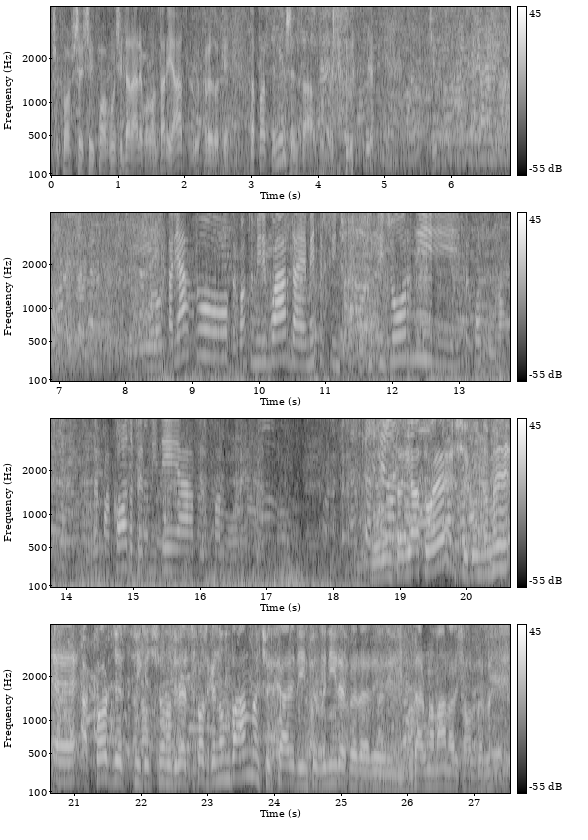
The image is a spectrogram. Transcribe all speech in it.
ci può, se si può considerare volontariato, io credo che da parte mia senz'altro. Volontariato per quanto mi riguarda è mettersi in gioco tutti i giorni per qualcuno, per qualcosa, per un'idea, per un valore. Volontariato è, secondo me, è accorgersi che ci sono diverse cose che non vanno e cercare di intervenire per dare una mano a risolverle. Il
